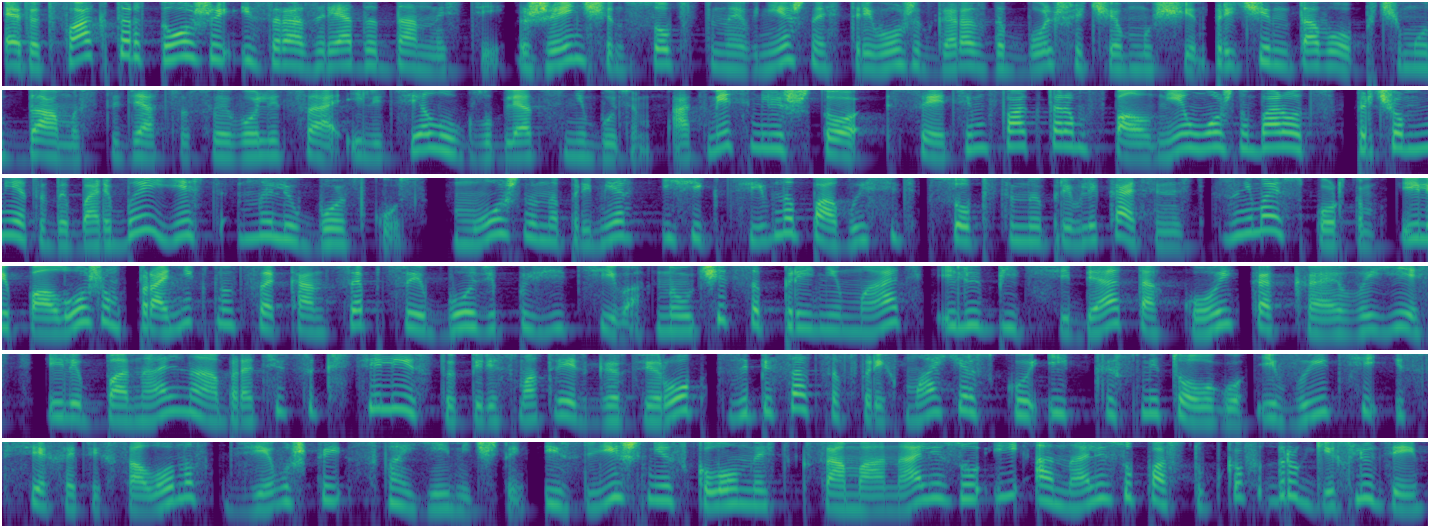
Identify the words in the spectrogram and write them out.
Этот фактор тоже из разряда данностей. Женщин собственная внешность тревожит гораздо больше, чем мужчин. Причина того, почему дамы стыдятся своего лица или тела, углубляться не будем. Отметим лишь, что с этим фактором вполне можно бороться. Причем методы борьбы есть на любой вкус. Можно, например, эффективно нужно повысить собственную привлекательность, занимаясь спортом, или, положим, проникнуться концепцией бодипозитива, научиться принимать и любить себя такой, какая вы есть, или банально обратиться к стилисту, пересмотреть гардероб, записаться в парикмахерскую и к косметологу и выйти из всех этих салонов девушкой своей мечты. Излишняя склонность к самоанализу и анализу поступков других людей.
